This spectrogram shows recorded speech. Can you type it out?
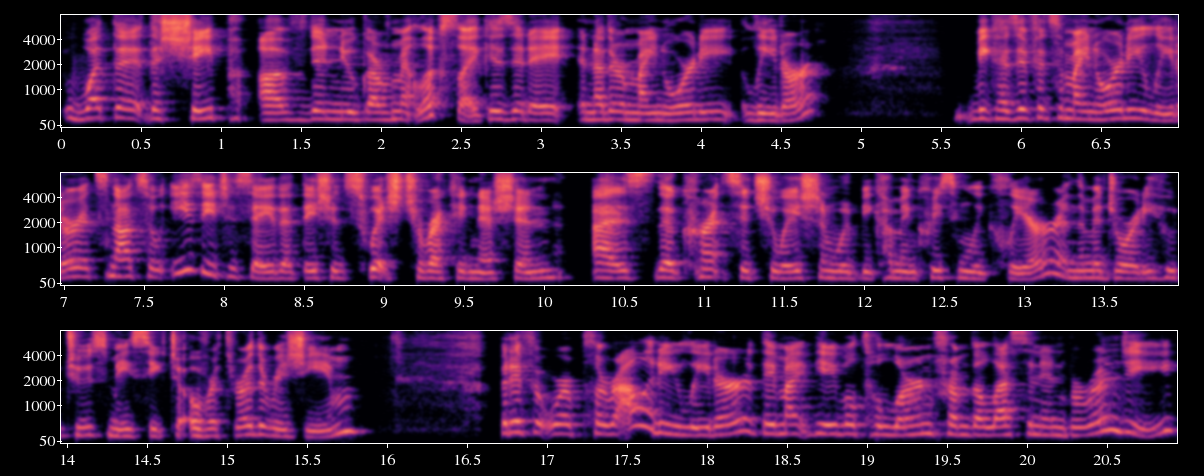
what the the shape of the new government looks like. Is it a another minority leader? Because if it's a minority leader, it's not so easy to say that they should switch to recognition, as the current situation would become increasingly clear, and the majority Hutus may seek to overthrow the regime. But if it were a plurality leader, they might be able to learn from the lesson in Burundi,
